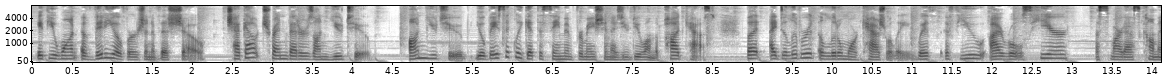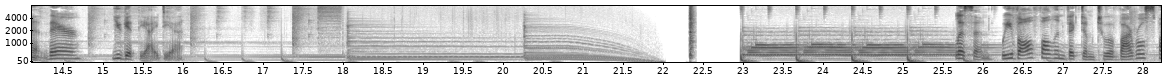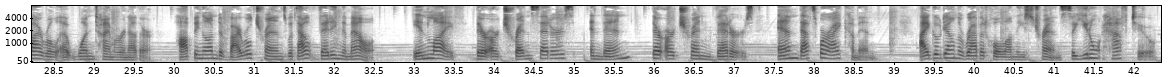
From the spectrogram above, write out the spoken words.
If you want a video version of this show, check out Trendvetters on YouTube. On YouTube, you'll basically get the same information as you do on the podcast, but I deliver it a little more casually with a few eye rolls here, a smartass comment there. You get the idea. Listen, we've all fallen victim to a viral spiral at one time or another, hopping onto viral trends without vetting them out. In life, there are trendsetters and then there are trend vetters, and that's where I come in. I go down the rabbit hole on these trends so you don't have to.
